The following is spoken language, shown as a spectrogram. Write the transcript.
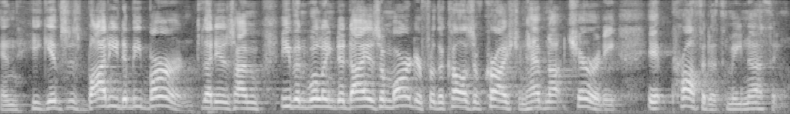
and he gives his body to be burned. That is, I'm even willing to die as a martyr for the cause of Christ and have not charity, it profiteth me nothing.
